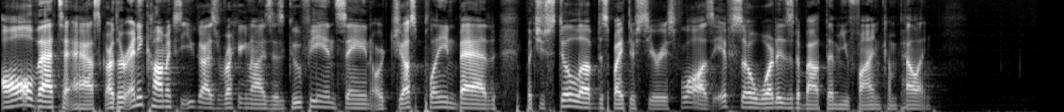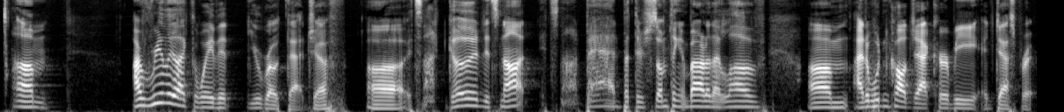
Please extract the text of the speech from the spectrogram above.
all that to ask, are there any comics that you guys recognize as goofy, insane, or just plain bad, but you still love despite their serious flaws? If so, what is it about them you find compelling? Um, I really like the way that you wrote that, Jeff. Uh, it's not good. It's not. It's not bad. But there's something about it I love. Um, I wouldn't call Jack Kirby desperate.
